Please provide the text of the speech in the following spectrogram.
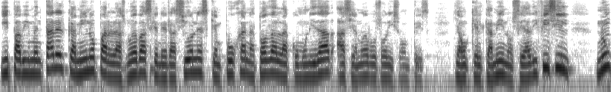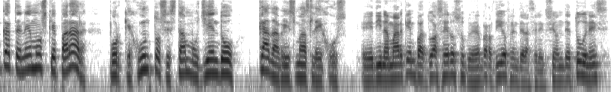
y pavimentar el camino para las nuevas generaciones que empujan a toda la comunidad hacia nuevos horizontes. Y aunque el camino sea difícil, nunca tenemos que parar, porque juntos estamos yendo cada vez más lejos. Eh, Dinamarca empató a cero su primer partido frente a la selección de Túnez.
